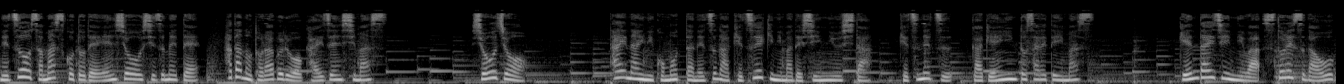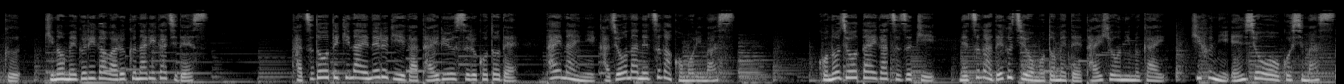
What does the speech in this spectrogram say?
熱を冷ますことで炎症を鎮めて、肌のトラブルを改善します。症状。体内にこもった熱が血液にまで侵入した血熱が原因とされています。現代人にはストレスが多く、気の巡りが悪くなりがちです。活動的なエネルギーが滞留することで、体内に過剰な熱がこもります。この状態が続き、熱が出口を求めて体表に向かい、皮膚に炎症を起こします。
